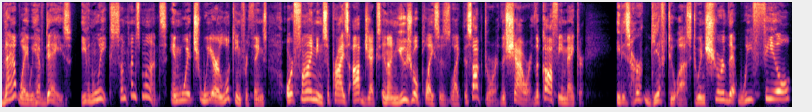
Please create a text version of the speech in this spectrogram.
That way, we have days, even weeks, sometimes months, in which we are looking for things or finding surprise objects in unusual places like the sock drawer, the shower, the coffee maker. It is her gift to us to ensure that we feel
